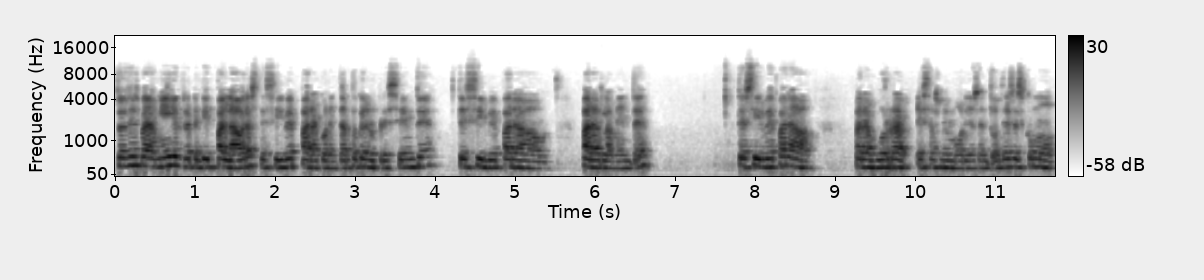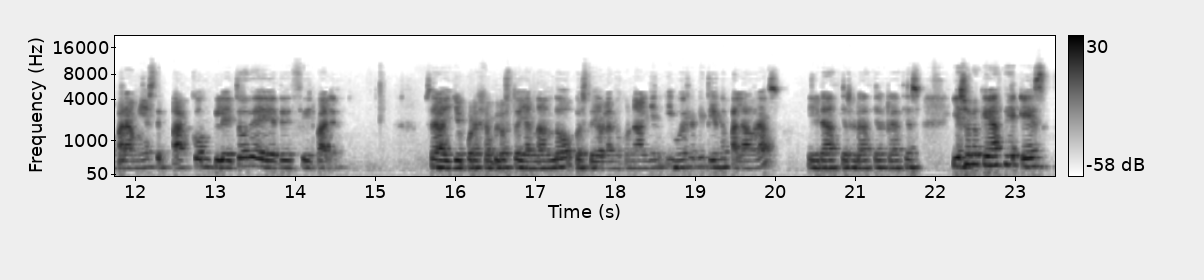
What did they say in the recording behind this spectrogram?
Entonces, para mí, repetir palabras te sirve para conectarte con el presente, te sirve para parar la mente, te sirve para, para borrar esas memorias. Entonces, es como para mí este pack completo de, de decir, vale, o sea, yo, por ejemplo, estoy andando o estoy hablando con alguien y voy repitiendo palabras y gracias, gracias, gracias. Y eso lo que hace es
